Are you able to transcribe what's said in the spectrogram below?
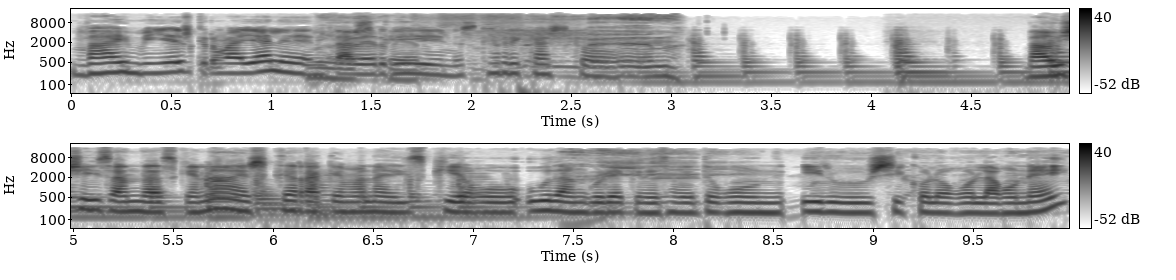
Bai, mi esker maialen, eta berdin, eskerrik asko. Ba, hoxe izan da azkena, eskerrak emana dizkiegu udan gurekin izan ditugun hiru psikologo lagunei,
